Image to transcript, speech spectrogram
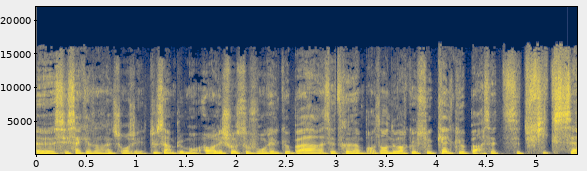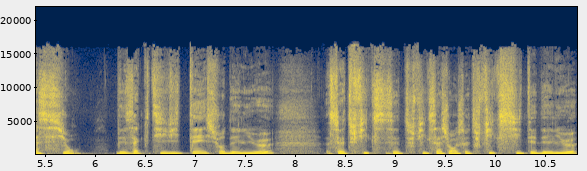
euh, c'est ça qui est en train de changer, tout simplement. Alors les choses se font quelque part. C'est très important de voir que ce quelque part, cette, cette fixation des activités sur des lieux, cette, fixe, cette fixation, cette fixité des lieux,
